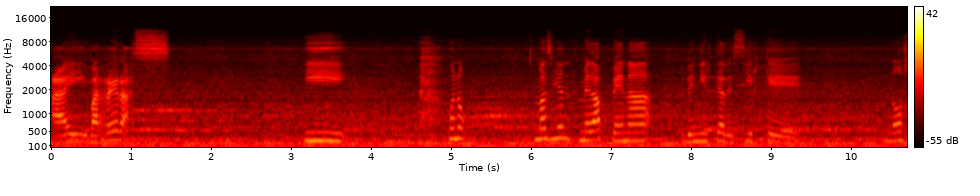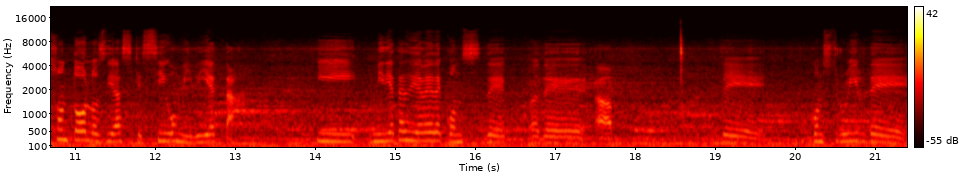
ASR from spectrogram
hay barreras. Y bueno, más bien me da pena venirte a decir que no son todos los días que sigo mi dieta. Y mi dieta debe de, ah, de construir de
